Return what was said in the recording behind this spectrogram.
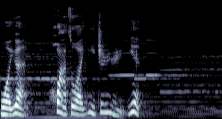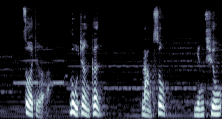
我愿化作一只雨燕。作者：陆正艮，朗诵：迎秋。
